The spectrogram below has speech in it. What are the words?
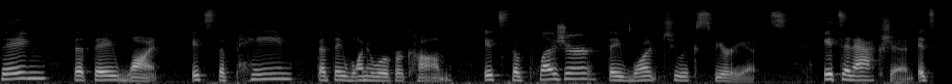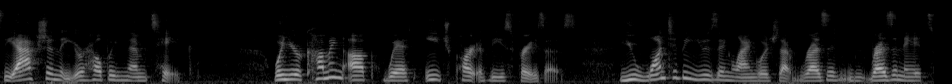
thing that they want. It's the pain that they want to overcome. It's the pleasure they want to experience. It's an action. It's the action that you're helping them take. When you're coming up with each part of these phrases, you want to be using language that reson- resonates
